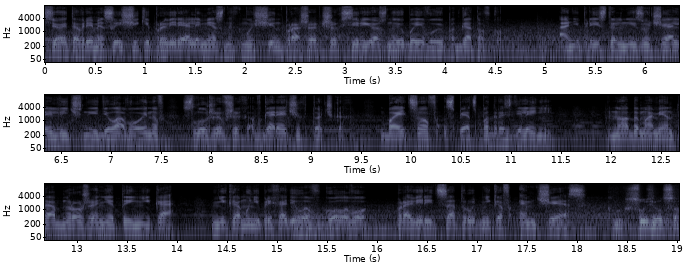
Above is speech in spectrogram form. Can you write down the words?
Все это время сыщики проверяли местных мужчин, прошедших серьезную боевую подготовку. Они пристально изучали личные дела воинов, служивших в горячих точках, бойцов спецподразделений. Но до момента обнаружения тайника никому не приходило в голову проверить сотрудников МЧС. Круг сузился.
